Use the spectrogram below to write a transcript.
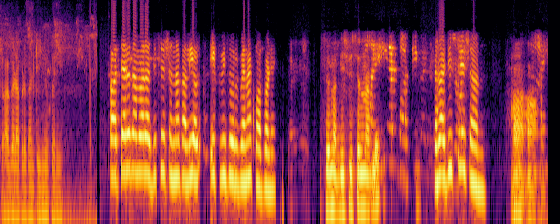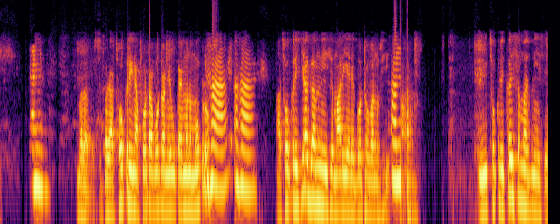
તો આગળ આપણે કન્ટિન્યુ કરીએ. અત્યારે તમારે રજીસ્ટ્રેશનના ખાલી એકવીસો રૂપિયા નાખવા પડે. શેના? ડિસિઝન ના રજીસ્ટ્રેશન હા હા બરાબર છે. આ છોકરીના ફોટા બોટા ને એવું કઈ મને મોકલો? હા હા. આ છોકરી ક્યાં ગામની છે? મારી યારે ગોઠવવાનું છે. એ છોકરી કઈ સમાજની છે?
